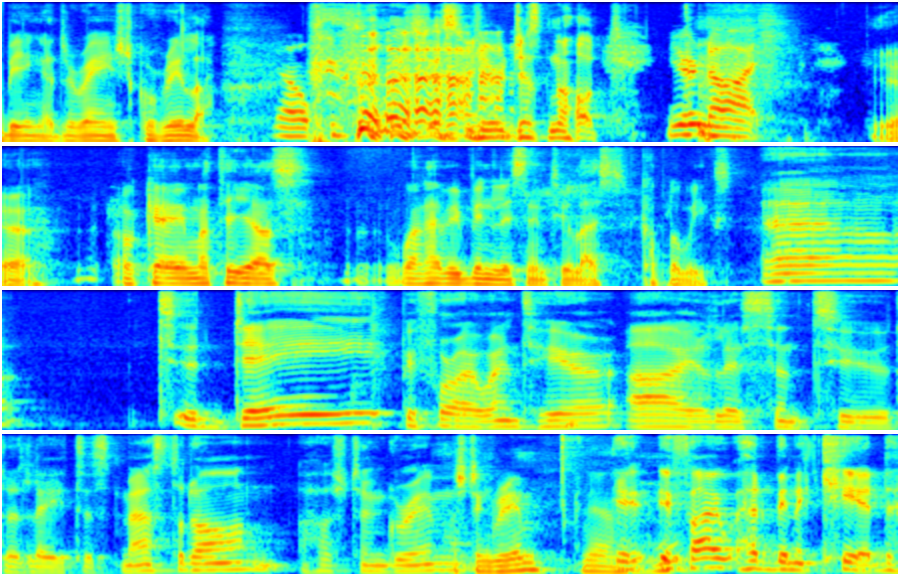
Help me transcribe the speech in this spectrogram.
being a deranged gorilla. No, Just- you're just not. you're not. Yeah. Okay, Matthias, what have you been listening to last couple of weeks? Uh, Today, before I went here, I listened to the latest Mastodon, Hushed and Grim. Austin Grimm. Yeah. I- If I had been a kid,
